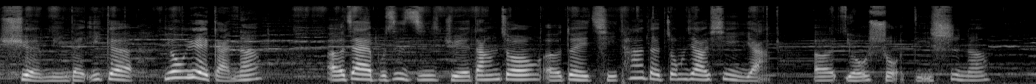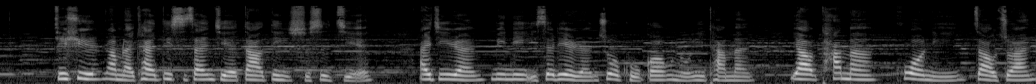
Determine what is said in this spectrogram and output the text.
选民的一个优越感呢？而在不自知觉当中，而对其他的宗教信仰而有所敌视呢？继续，让我们来看第十三节到第十四节。埃及人命令以色列人做苦工，奴役他们，要他们和泥造砖，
